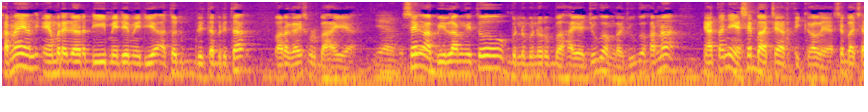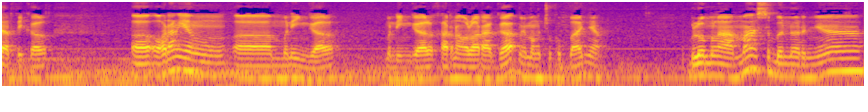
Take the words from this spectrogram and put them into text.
Karena yang yang beredar di media-media atau berita-berita olahraga X berbahaya. Ya, betul. saya nggak bilang itu benar-benar berbahaya juga nggak juga. Karena nyatanya ya saya baca artikel ya saya baca artikel eh, orang yang eh, meninggal meninggal karena olahraga memang cukup banyak. Belum lama sebenarnya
